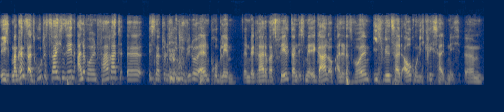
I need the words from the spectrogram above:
Ich, man kann es als gutes Zeichen sehen, alle wollen Fahrrad, äh, ist natürlich individuell ein Problem. Wenn mir gerade was fehlt, dann ist mir egal, ob alle das wollen. Ich will es halt auch und ich kriege es halt nicht. Ähm,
